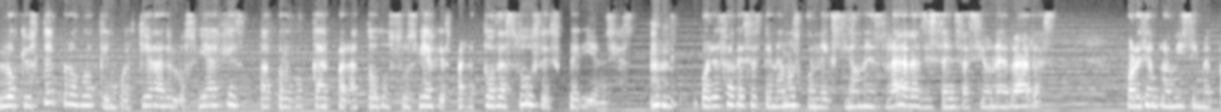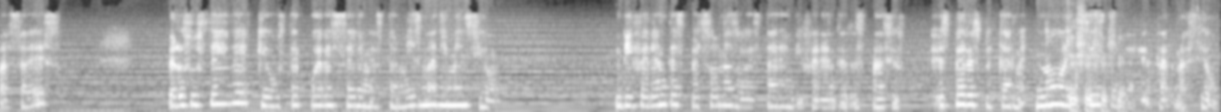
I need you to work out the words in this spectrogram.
Lo que usted provoque en cualquiera de los viajes va a provocar para todos sus viajes, para todas sus experiencias. Por eso a veces tenemos conexiones raras y sensaciones raras. Por ejemplo, a mí sí me pasa eso pero sucede que usted puede ser en esta misma dimensión diferentes personas o estar en diferentes espacios. Espero explicarme, no existe la reencarnación,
